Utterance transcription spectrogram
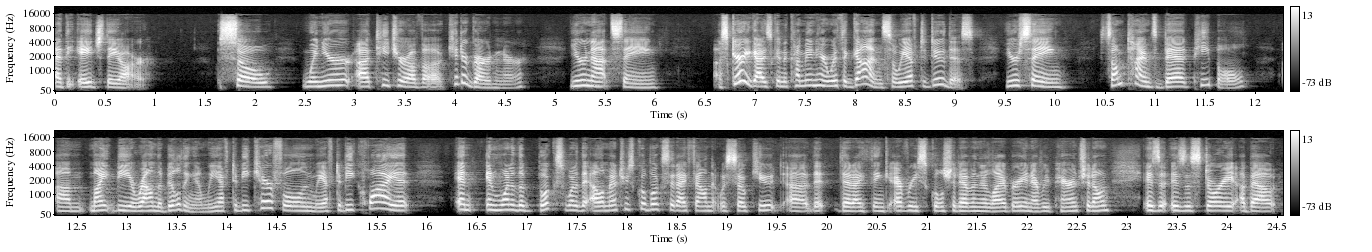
at the age they are. So when you're a teacher of a kindergartner, you're not saying, a scary guy's going to come in here with a gun, so we have to do this. You're saying, sometimes bad people um, might be around the building and we have to be careful and we have to be quiet. And in one of the books, one of the elementary school books that I found that was so cute uh, that that I think every school should have in their library and every parent should own is is a story about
